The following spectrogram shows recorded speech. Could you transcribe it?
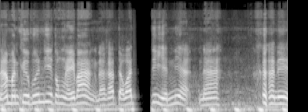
นะมันคือพื้นที่ตรงไหนบ้างนะครับ แต่ว่าที่เห็นเนี่ยนะนี่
